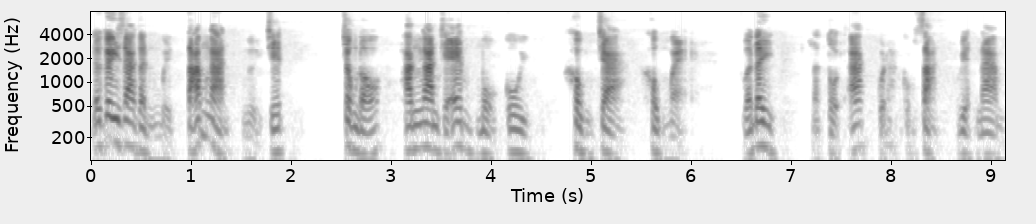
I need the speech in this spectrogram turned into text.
đã gây ra gần 18.000 người chết. Trong đó hàng ngàn trẻ em mồ côi, không cha, không mẹ. Và đây là tội ác của Đảng Cộng sản Việt Nam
